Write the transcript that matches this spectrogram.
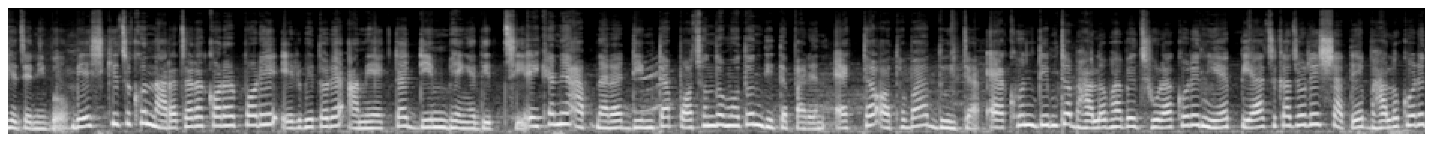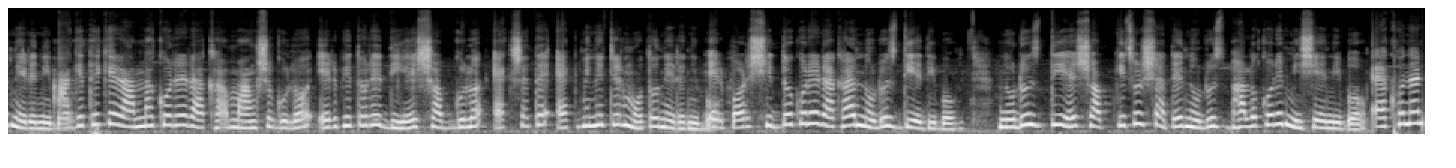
ভেজে নিব। বেশ কিছুক্ষণ নাড়াচাড়া করার পরে এর ভেতরে আমি একটা ডিম ভেঙে দিচ্ছি। এখানে আপনারা ডিমটা পছন্দ মতন দিতে পারেন, একটা অথবা দুইটা। এখন ডিমটা ভালোভাবে ঝুড়া করে নিয়ে পেঁয়াজ গাজরের সাথে ভালো করে নেড়ে নিব। আগে থেকে রান্না করে রাখা মাংসগুলো এর ভিতরে দিয়ে সবগুলো একসাথে এক মিনিটের মতো নেড়ে নিব। এরপর সিদ্ধ করে রাখা নুডলস দিয়ে দিব। নুডলস দিয়ে সবকিছুর সাথে নুডলস ভালো করে মিশিয়ে নিব। এখন আর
